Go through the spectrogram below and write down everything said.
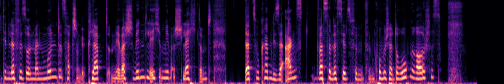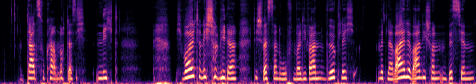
den Löffel so in meinen Mund, es hat schon geklappt und mir war schwindelig und mir war schlecht und dazu kam diese Angst, was denn das jetzt für, für ein komischer Drogenrausch ist. Dazu kam noch, dass ich nicht, ich wollte nicht schon wieder die Schwestern rufen, weil die waren wirklich, mittlerweile waren die schon ein bisschen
